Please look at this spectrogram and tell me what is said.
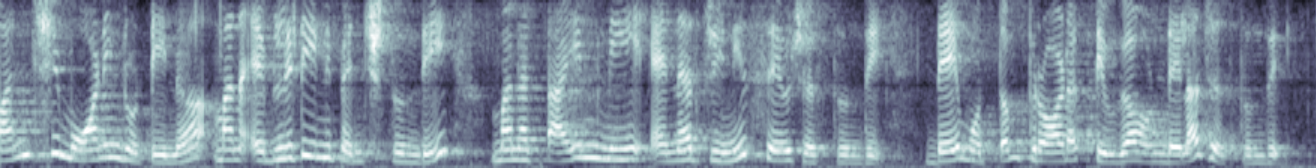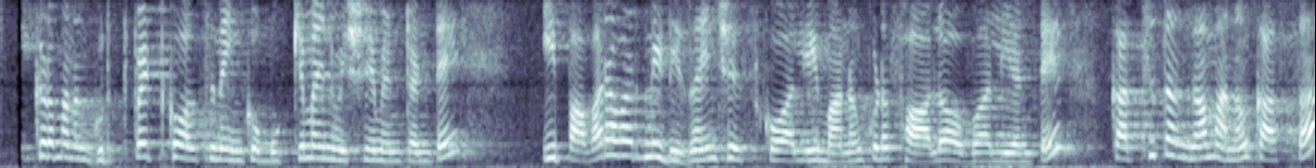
మంచి మార్నింగ్ రొటీన్ మన ఎబిలిటీని పెంచుతుంది మన టైంని ఎనర్జీని సేవ్ చేస్తుంది. డే మొత్తం ప్రోడక్టివ్గా ఉండేలా చేస్తుంది. ఇక్కడ మనం గుర్తుపెట్టుకోవాల్సిన ఇంకో ముఖ్యమైన విషయం ఏంటంటే ఈ పవర్ అవర్ని డిజైన్ చేసుకోవాలి మనం కూడా ఫాలో అవ్వాలి అంటే ఖచ్చితంగా మనం కాస్త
